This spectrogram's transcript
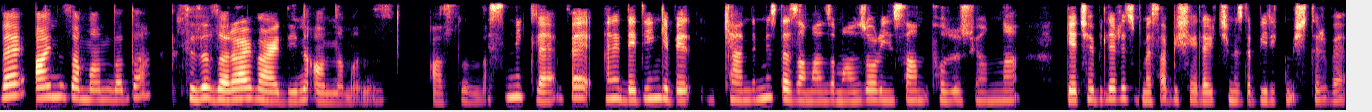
ve aynı zamanda da size zarar verdiğini anlamanız aslında. Kesinlikle ve hani dediğin gibi kendimiz de zaman zaman zor insan pozisyonuna geçebiliriz. Mesela bir şeyler içimizde birikmiştir ve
